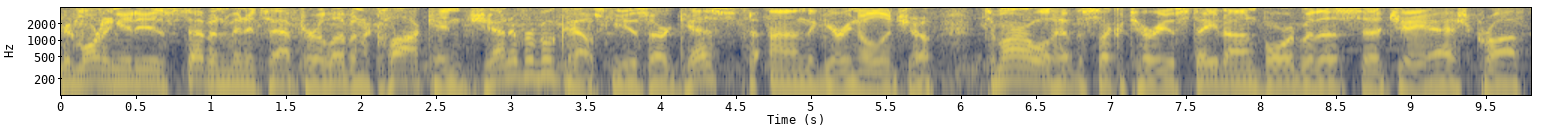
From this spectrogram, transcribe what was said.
Good morning. It is seven minutes after 11 o'clock, and Jennifer Bukowsky is our guest on the Gary Nolan Show. Tomorrow we'll have the Secretary of State on board with us, uh, Jay Ashcroft.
